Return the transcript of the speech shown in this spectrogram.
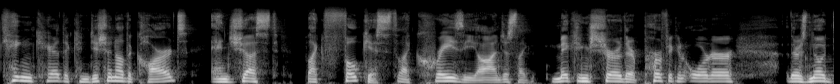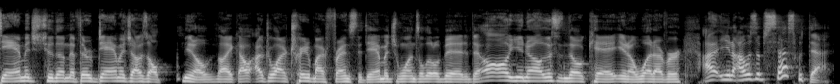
taking care of the condition of the cards and just like focused like crazy on just like making sure they're perfect in order. There's no damage to them. If they're damaged, I was all, you know, like I, I want to trade my friends the damaged ones a little bit. And oh, you know, this is okay, you know, whatever. I, you know, I was obsessed with that.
